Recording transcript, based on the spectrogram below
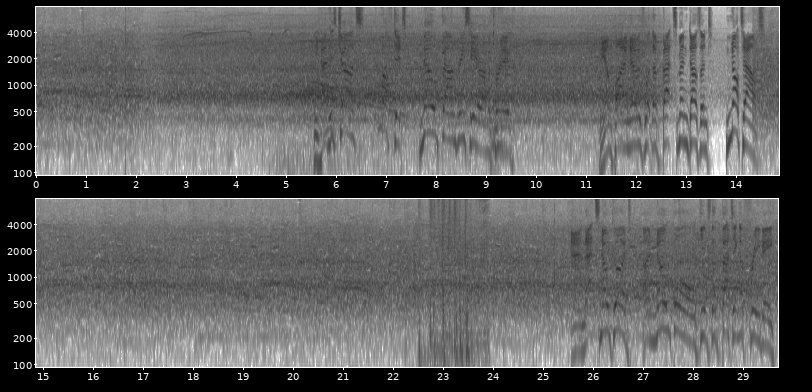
He had his chance, muffed it. No boundaries here, I'm afraid. The umpire knows what the batsman doesn't. Not out. And that's no good. A no ball gives the batting a freebie.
